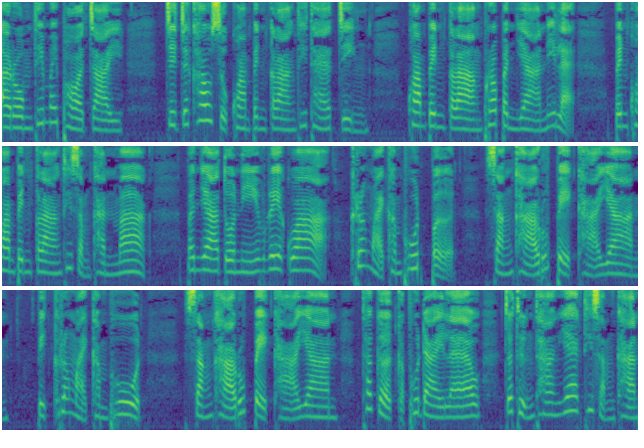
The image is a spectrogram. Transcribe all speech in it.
อารมณ์ที่ไม่พอใจ จิตจะเข้าสู่ความเป็นกลางที่แท้จริง ความเป็นกลางเพราะปัญญานี่แหละ เป็นความเป็นกลางที่สำคัญมาก ปัญญาตัวนี้เรียกว่า เครื่องหมายคำพูดเปิด สังขารุปเปกขายาน ปิดเครื่องหมายคำพูด สังขารุปเปกขายาน ถ้าเกิดกับผู้ใดแล้ว จะถึงทางแยกที่สำคัญ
